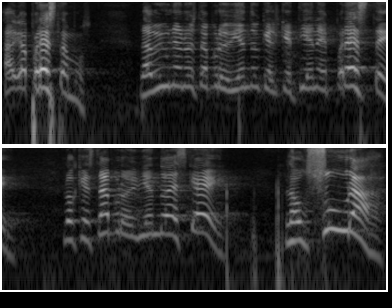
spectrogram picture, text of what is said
haga préstamos. La Biblia no está prohibiendo que el que tiene preste. Lo que está prohibiendo es que la usura.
